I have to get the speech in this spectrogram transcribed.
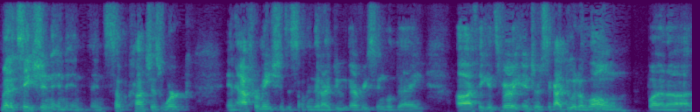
meditation and, and, and subconscious work and affirmations is something that i do every single day. Uh, i think it's very interesting. I do it alone but uh,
